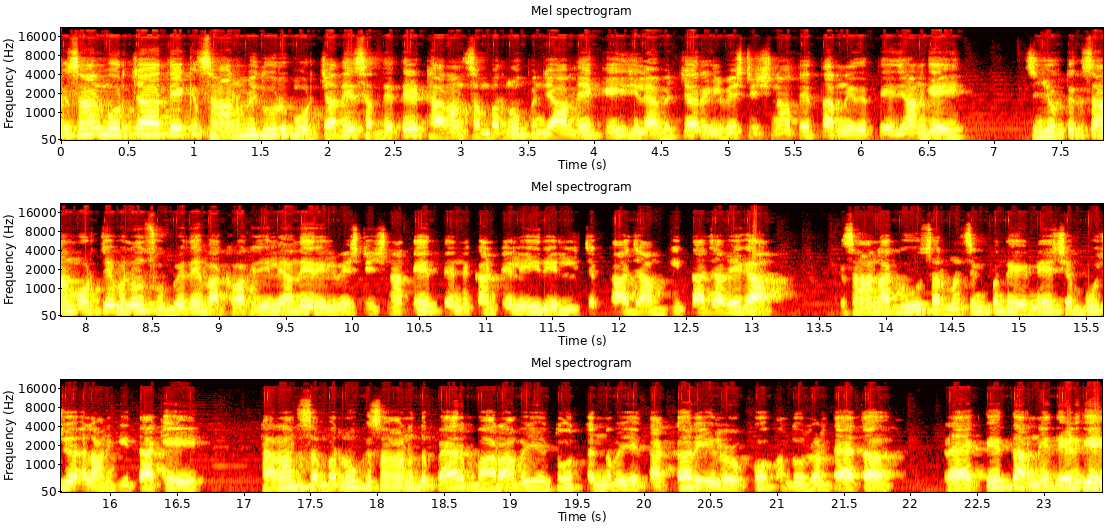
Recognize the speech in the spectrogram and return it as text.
ਕਿਸਾਨ ਮੋਰਚਾ ਅਤੇ ਕਿਸਾਨ ਮਜ਼ਦੂਰ ਮੋਰਚਾ ਦੇ ਸੱਦੇ ਤੇ 18 ਦਸੰਬਰ ਨੂੰ ਪੰਜਾਬ ਦੇ ਕਈ ਜ਼ਿਲ੍ਹਿਆਂ ਵਿੱਚ ਰੇਲਵੇ ਸਟੇਸ਼ਨਾਂ ਉੱਤੇ ਧਰਨੇ ਦਿੱਤੇ ਜਾਣਗੇ। ਸੰਯੁਕਤ ਕਿਸਾਨ ਮੋਰਚੇ ਵੱਲੋਂ ਸੂਬੇ ਦੇ ਵੱਖ-ਵੱਖ ਜ਼ਿਲ੍ਹਿਆਂ ਦੇ ਰੇਲਵੇ ਸਟੇਸ਼ਨਾਂ ਤੇ 3 ਘੰਟੇ ਲਈ ਰੇਲ ਚੱਕਾ ਜਾਮ ਕੀਤਾ ਜਾਵੇਗਾ। ਕਿਸਾਨ ਆਗੂ ਸਰਮਨ ਸਿੰਘ ਪੰਧੇਰ ਨੇ ਸ਼ੰਭੂ 'ਚ ਐਲਾਨ ਕੀਤਾ ਕਿ 18 ਦਸੰਬਰ ਨੂੰ ਕਿਸਾਨ ਦੁਪਹਿਰ 12 ਵਜੇ ਤੋਂ 3 ਵਜੇ ਤੱਕ ਰੇਲ ਰੋਕੋ ਅੰਦੋਲਨ ਤਹਿਤ ਟਰੈਕ ਤੇ ਧਰਨੇ ਦੇਣਗੇ।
